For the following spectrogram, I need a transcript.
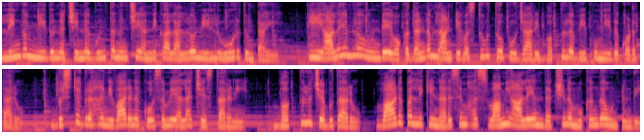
లింగం మీదున్న చిన్న గుంత నుంచి అన్ని కాలాల్లో నీళ్ళు ఊరుతుంటాయి. ఈ ఆలయంలో ఉండే ఒక దండం లాంటి వస్తువుతో పూజారి భక్తుల వీపు మీద కొడతారు. దుష్టగ్రహ నివారణ కోసమే అలా చేస్తారని భక్తులు చెబుతారు. వాడపల్లికి నరసింహస్వామి ఆలయం దక్షిణ ముఖంగా ఉంటుంది.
